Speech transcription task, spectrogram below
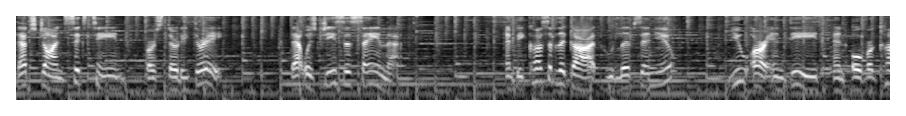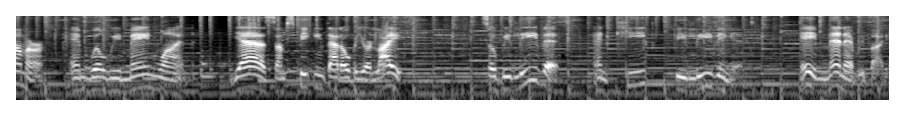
That's John 16, verse 33. That was Jesus saying that. And because of the God who lives in you, you are indeed an overcomer and will remain one. Yes, I'm speaking that over your life. So believe it and keep believing it. Amen, everybody.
